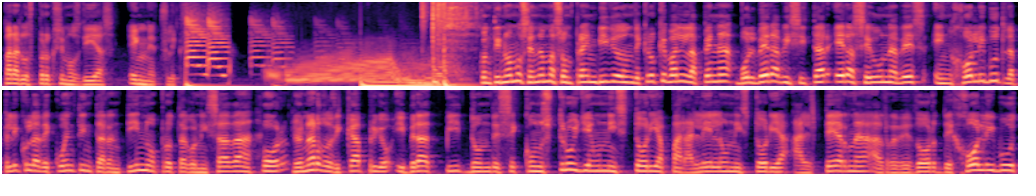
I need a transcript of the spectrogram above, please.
para los próximos días en Netflix. Continuamos en Amazon Prime Video donde creo que vale la pena volver a visitar. Érase una vez en Hollywood, la película de Quentin Tarantino protagonizada por Leonardo DiCaprio y Brad Pitt donde se construye una historia paralela, una historia alterna alrededor de Hollywood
